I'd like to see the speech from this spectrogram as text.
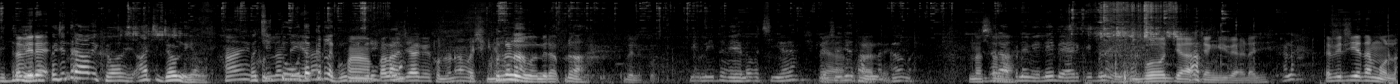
ਇਧਰ ਵੀਰੇ- ਕੁਲਜਿੰਦਰ ਆ ਵੇਖਿਓ ਆ ਆ ਚੀਜ਼ਾਂ ਹੁੰਦੀਆਂ ਹਾਂ ਬੱਚੀ ਤੂੰ ਤੱਕ ਲੱਗੂਗੀ ਹਾਂ ਭਲਾ ਜਾ ਕੇ ਖੁੱਲਣਾ ਮਸ਼ੀਨ ਖੁੱਲਣਾ ਵਾ ਮੇਰਾ ਭਰਾ। ਬਿਲਕੁਲ। ਇਹ ਨਹੀਂ ਤਾਂ ਵੇਖ ਲਓ ਬੱਚੀ ਹੈ? ਸਪੈਸ਼ਲ ਜੇ ਥਣ। ਲੱਗਾ ਵਾ। ਨਸਲ ਆਪਣੇ ਵੇਲੇ ਬੈਠ ਕੇ ਬਣਾਈ ਬਹੁਤ ਜ਼ਿਆਦਾ ਚੰਗੀ ਵੈੜ ਆ ਜੀ। ਤੇ ਵੀਰ ਜੀ ਇਹਦਾ ਮੁੱਲ?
